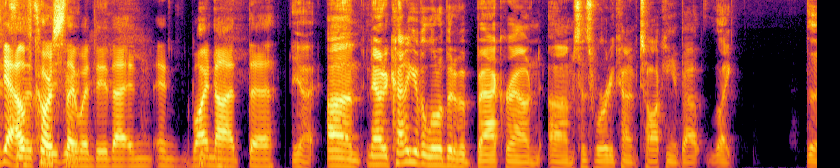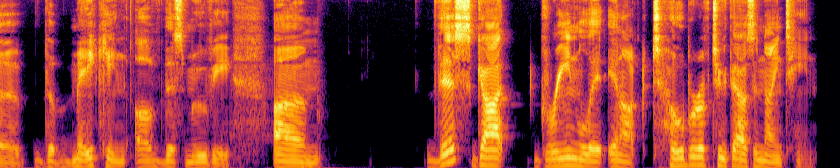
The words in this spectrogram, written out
yeah, So of course they would do that, and and why not? The Yeah. Um, now to kind of give a little bit of a background, um, since we're already kind of talking about like the the making of this movie, um, this got greenlit in October of 2019.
